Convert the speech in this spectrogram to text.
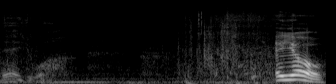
There you are. Hey, yo.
